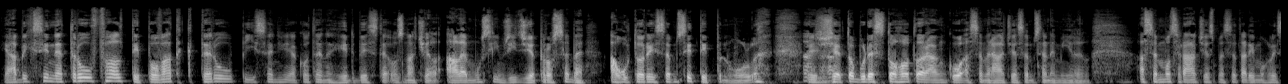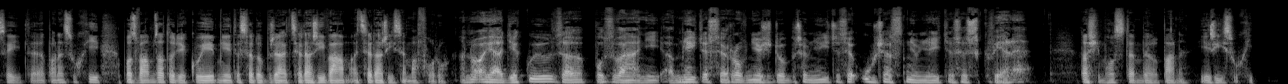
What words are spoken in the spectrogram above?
Já bych si netroufal typovat, kterou píseň jako ten hit byste označil, ale musím říct, že pro sebe autory jsem si typnul, že to bude z tohoto ránku a jsem rád, že jsem se nemýlil. A jsem moc rád, že jsme se tady mohli sejít. Pane Suchý, moc vám za to děkuji, mějte se dobře, ať se daří vám, ať se daří semaforu. Ano a já děkuji za pozvání a mějte se rovněž dobře, mějte se úžasně, mějte se skvěle. Naším hostem byl pan Jiří Suchý.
